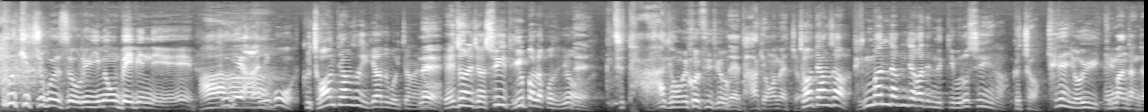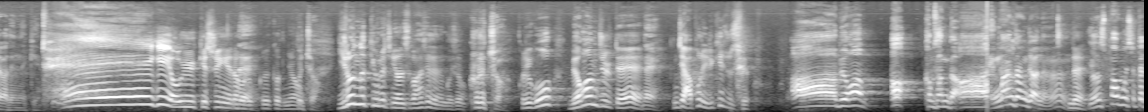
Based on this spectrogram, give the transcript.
그렇게 치고 있어요 우리 이명호 베이비님. 아. 그게 아니고 그 저한테 항상 얘기하는 거 있잖아요. 네. 예전에 제가 스윙이 되게 빨랐거든요. 네. 근데 다 경험했거든요. 네 다 경험했죠. 저한테 항상 백만장자가 된 느낌으로 스윙해라. 그쵸. 최대한 여유 있게. 백만장자가 된 느낌. 되게 여유 있게 스윙해라 네. 그랬거든요. 그쵸. 이런 느낌으로 지금 연습을 하셔야 되는 거죠. 그렇죠. 그리고 명함 줄 때 네. 이제 앞으로 이렇게 주세요. 아 명함. 아 감사합니다. 백만장자는 네. 연습하고 있을 때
